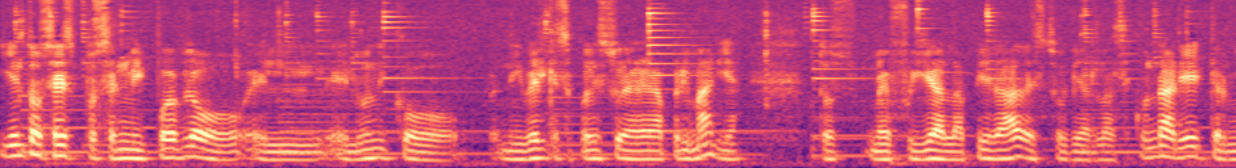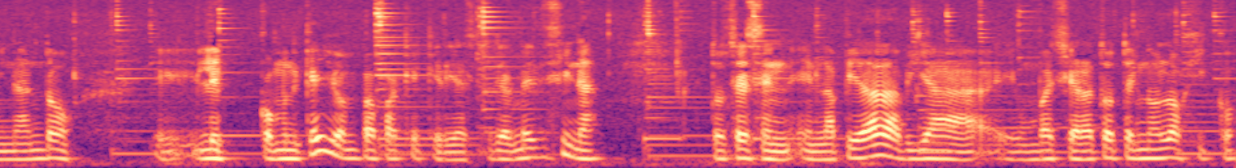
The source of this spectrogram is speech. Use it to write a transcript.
Y entonces, pues en mi pueblo el, el único nivel que se puede estudiar era primaria. Entonces me fui a La Piedad a estudiar la secundaria y terminando eh, le comuniqué yo a mi papá que quería estudiar medicina. Entonces en, en La Piedad había eh, un bachillerato tecnológico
